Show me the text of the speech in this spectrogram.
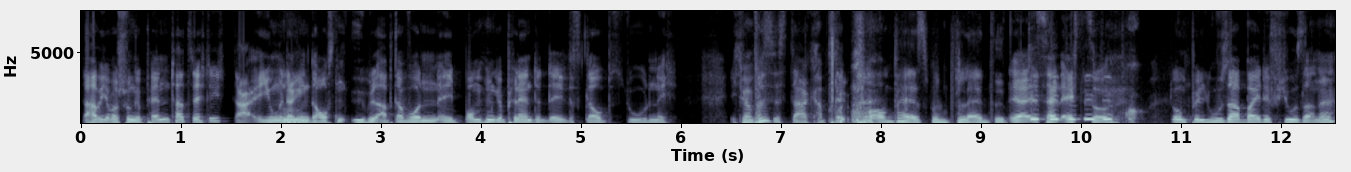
da habe ich aber schon gepennt tatsächlich. Da, ey, Junge, da Mhm. ging draußen übel ab. Da wurden ey, Bomben geplantet, ey, das glaubst du nicht. Ich meine, was ist da kaputt, ne? Bomb has been planted. Ja, ist halt echt so. Don't be loser by diffuser, ne?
